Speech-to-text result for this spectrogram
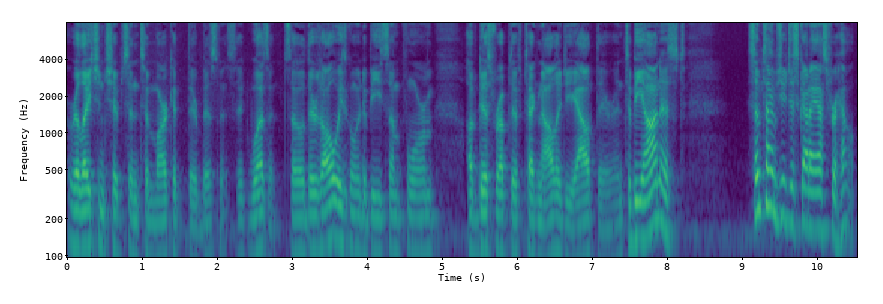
relationships and to market their business. It wasn't. So there's always going to be some form of disruptive technology out there. And to be honest, sometimes you just got to ask for help.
